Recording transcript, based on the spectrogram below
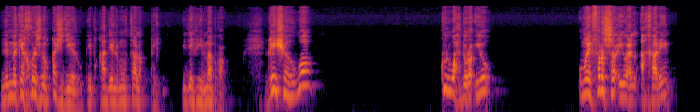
لما كيخرج ما بقاش ديالو كيبقى ديال المتلقي يدير فيه ما بغى غير هو كل واحد رأيه وما يفرضش رأيه على الآخرين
